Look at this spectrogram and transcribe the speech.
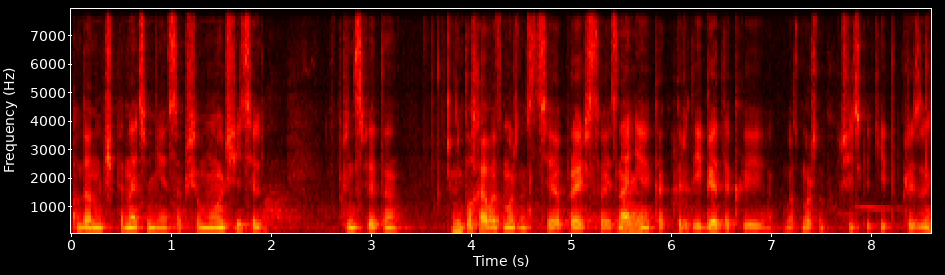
О данном чемпионате мне сообщил мой учитель. В принципе, это неплохая возможность э, проверить свои знания, как перед ЕГЭ, так и, возможно, получить какие-то призы.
